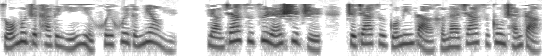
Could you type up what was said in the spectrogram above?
琢磨着他的隐隐晦晦的妙语。两家子自然是指这家子国民党和那家子共产党，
